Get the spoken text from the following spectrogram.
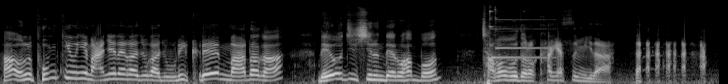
아 오늘 봄 기운이 만연해가지고 아주 우리 그램 마더가 내어주시는 대로 한번 잡아보도록 하겠습니다.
